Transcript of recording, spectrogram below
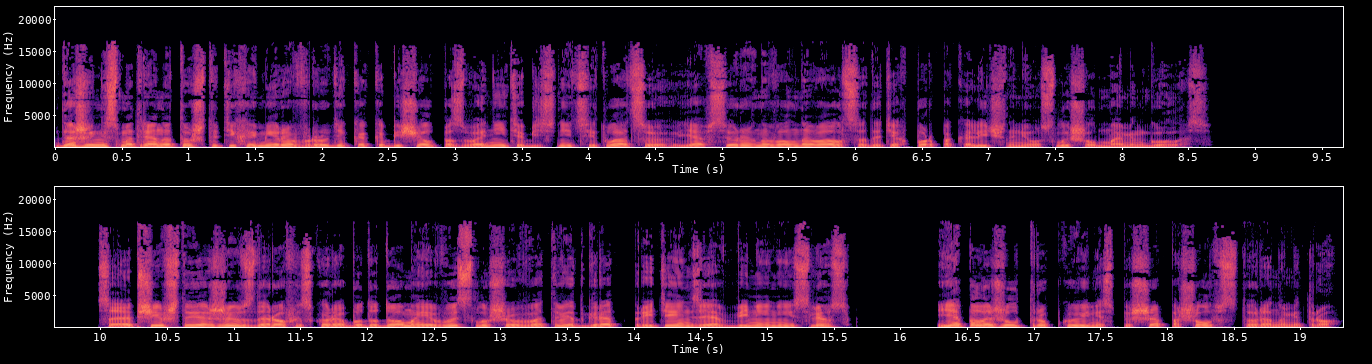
Даже несмотря на то, что Тихомиров вроде как обещал позвонить, объяснить ситуацию, я все равно волновался до тех пор, пока лично не услышал мамин голос. Сообщив, что я жив, здоров и скоро буду дома, и выслушав в ответ град претензий, обвинений и слез, я положил трубку и не спеша пошел в сторону метро.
